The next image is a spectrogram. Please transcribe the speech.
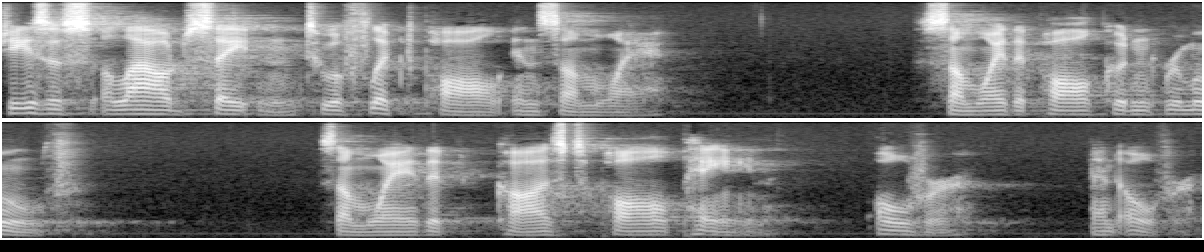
Jesus allowed Satan to afflict Paul in some way, some way that Paul couldn't remove, some way that caused Paul pain over and over.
